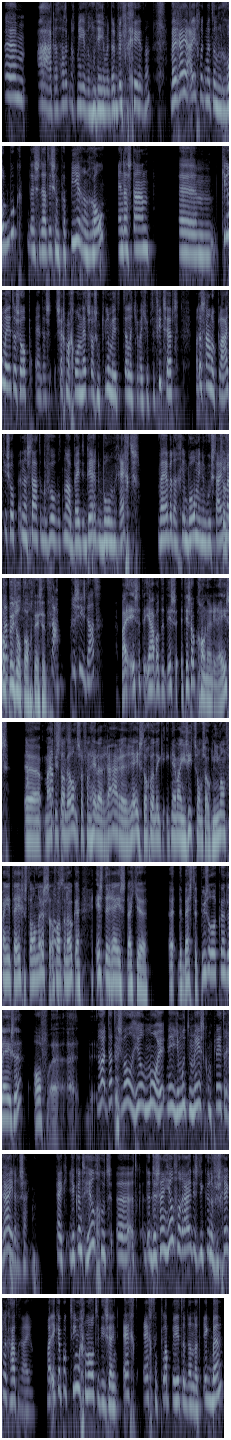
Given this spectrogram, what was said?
Ehm, ah, dat had ik nog meer willen nemen, dat ben ik vergeten. Wij rijden eigenlijk met een roadbook. Dus dat is een papieren rol. En daar staan ehm, kilometers op. En dat is zeg maar gewoon net zoals een kilometertelletje wat je op de fiets hebt. Maar daar staan ook plaatjes op. En dan staat er bijvoorbeeld nou, bij de derde boom rechts. Wij hebben dan geen boom in de Een woestijn. soort maar van dat puzzeltocht is het. nou, precies dat. Maar is het, ja, want het is, het is ook gewoon een race. Eh, maar het is dan wel een soort van hele rare race, toch? Want ik, ik neem aan, je ziet soms ook niemand van je tegenstanders of wat dan ook. Is de race dat je eh, de beste puzzel kunt lezen? Of eh, eh, Nou, dat is wel heel mooi. Nee, je moet de meest complete rijder zijn. Kijk, je kunt heel goed. er zijn heel veel rijders die kunnen verschrikkelijk hard rijden. Maar ik heb ook teamgenoten die zijn echt, echt een klap beter dan dat ik ben.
